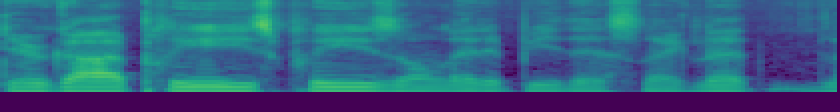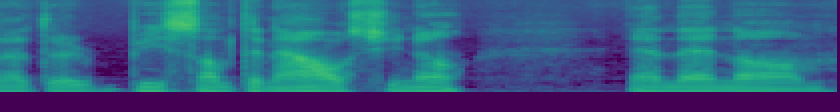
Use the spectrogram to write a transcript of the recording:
dear God, please, please don't let it be this. Like let let there be something else, you know. And then um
